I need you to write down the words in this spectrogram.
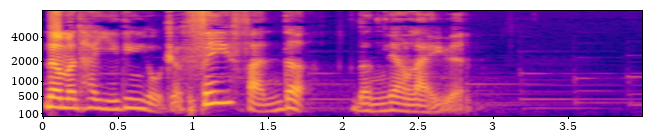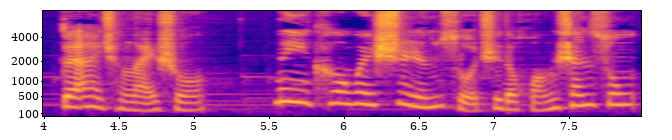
那么他一定有着非凡的能量来源。对艾诚来说，那一棵为世人所知的黄山松，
